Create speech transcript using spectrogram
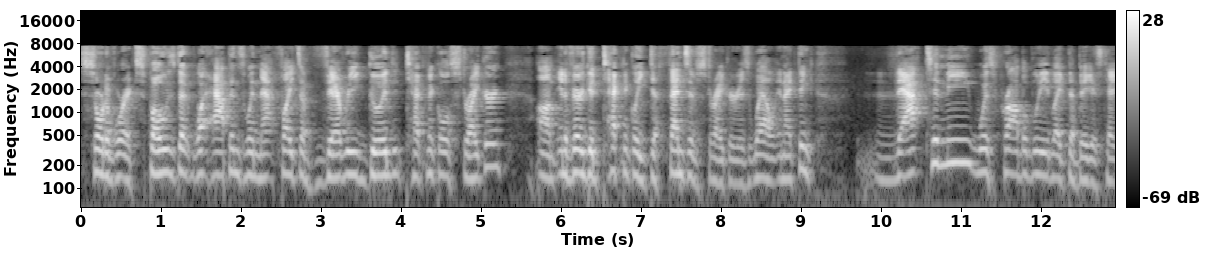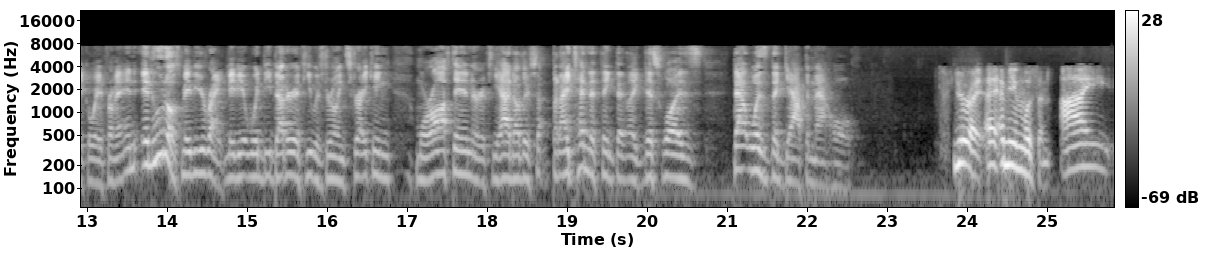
sort of were exposed at what happens when that fight's a very good technical striker um, and a very good technically defensive striker as well. And I think that to me was probably like the biggest takeaway from it. And, and who knows? Maybe you're right. Maybe it would be better if he was drilling striking more often or if he had other stuff. But I tend to think that like this was that was the gap in that hole. You're right. I, I mean, listen, I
